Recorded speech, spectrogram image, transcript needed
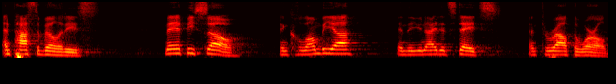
and possibilities. May it be so in Colombia, in the United States, and throughout the world.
